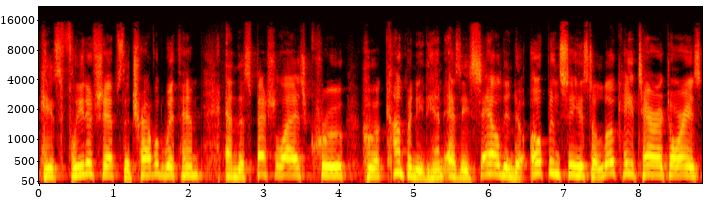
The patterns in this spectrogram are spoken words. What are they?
his fleet of ships that traveled with him, and the specialized crew who accompanied him as he sailed into open seas to locate territories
